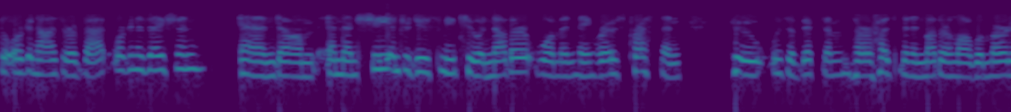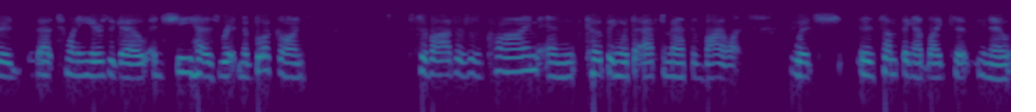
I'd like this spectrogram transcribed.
the organizer of that organization, and um, and then she introduced me to another woman named Rose Preston, who was a victim. Her husband and mother-in-law were murdered about 20 years ago, and she has written a book on survivors of crime and coping with the aftermath of violence, which is something I'd like to, you know,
